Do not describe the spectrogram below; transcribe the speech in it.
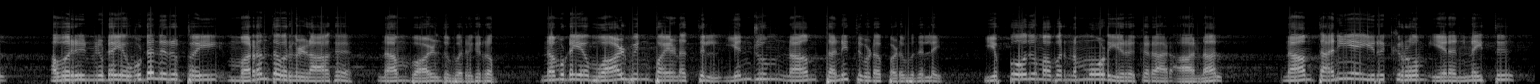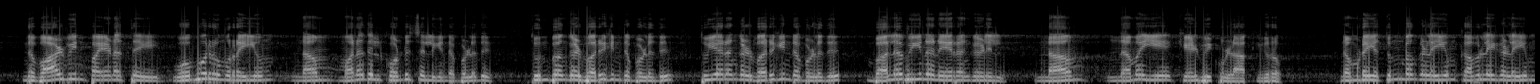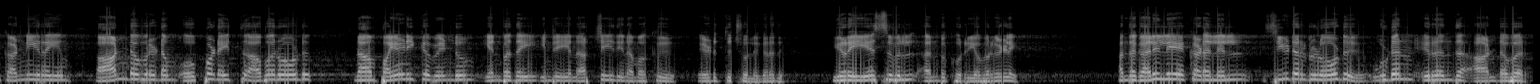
அவரினுடைய உடனிருப்பை மறந்தவர்களாக நாம் வாழ்ந்து வருகிறோம். நம்முடைய வாழ்வின் பயணத்தில் என்றும் நாம் தனித்து விடப்படுவதில்லை. எப்போதும் அவர் நம்மோடு இருக்கிறார். ஆனால் நாம் தனியே இருக்கிறோம் என நினைத்து இந்த வாழ்வின் பயணத்தை ஒவ்வொரு முறையும் நாம் மனதில் கொண்டு செல்கின்ற பொழுது துன்பங்கள் வருகின்ற பொழுது துயரங்கள் வருகின்ற பொழுது பலவீன நேரங்களில் நாம் நம்மையே கேள்விக்குள்ளாக்குகிறோம். நம்முடைய துன்பங்களையும் கவலைகளையும் கண்ணீரையும் ஆண்டவரிடம் ஒப்படைத்து அவரோடு நாம் பயணிக்க வேண்டும் என்பதை இன்றைய நற்செய்தி நமக்கு எடுத்துச் சொல்லுகிறது. இறை இயேசுவில் அன்புக்குரியவர்களே அந்த கலிலேய கடலில் சீடர்களோடு உடன் இருந்த ஆண்டவர்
